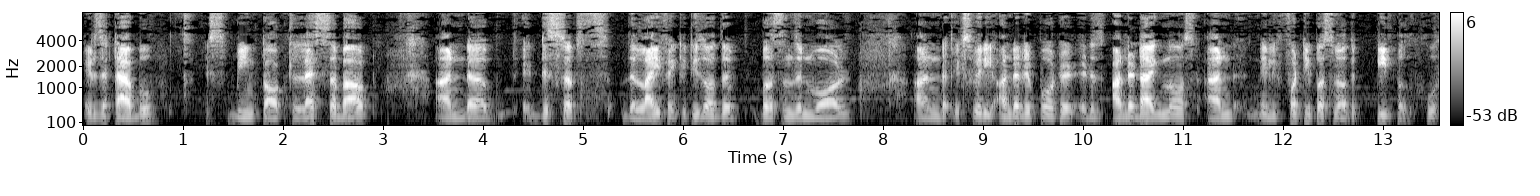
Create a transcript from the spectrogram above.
It is a taboo. It's being talked less about, and uh, it disrupts the life activities of the persons involved. And it's very underreported. It is underdiagnosed, and nearly 40% of the people who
